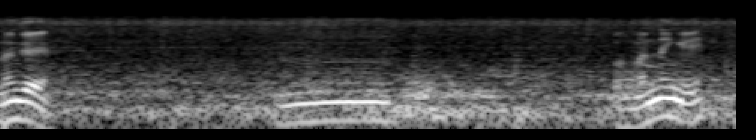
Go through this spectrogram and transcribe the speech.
Lha nggih. Hmm. Wah, meneng nggih.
